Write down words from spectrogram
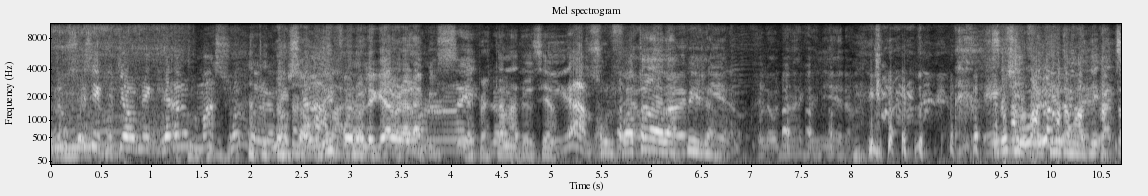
no sé si escucharon, me quedaron más sordos de lo que Los audífonos le quedaron a la Los pizza. re- Les prestaron los atención. Sulfatada Fue la de última las vez que pilas. vinieron, Fue la última vez que vinieron. No sé por qué aquí.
